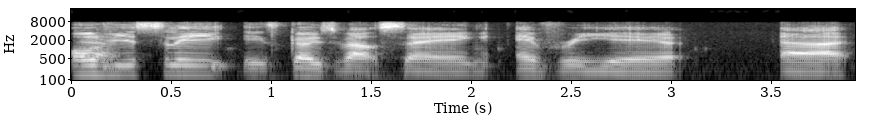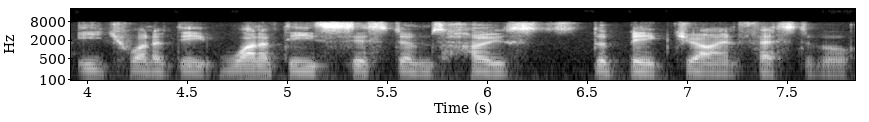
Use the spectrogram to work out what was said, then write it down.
obviously, yeah. it goes without saying every year, uh, each one of the one of these systems hosts the big giant festival,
